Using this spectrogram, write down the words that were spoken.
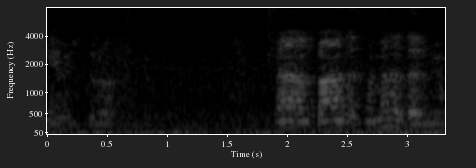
Yemiştir o. Ben bana desem ben de derim yok.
